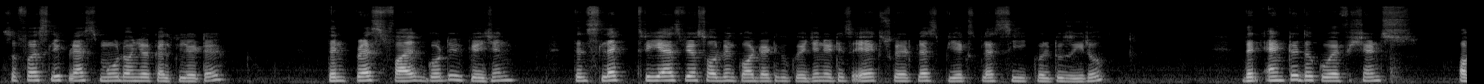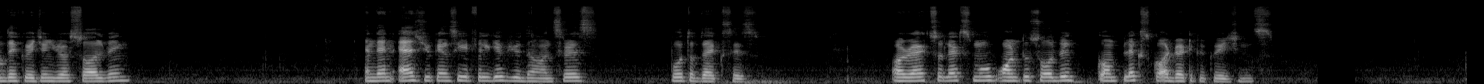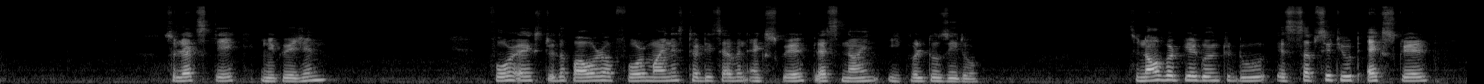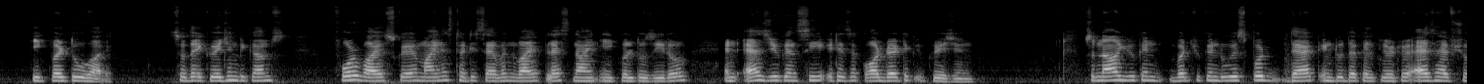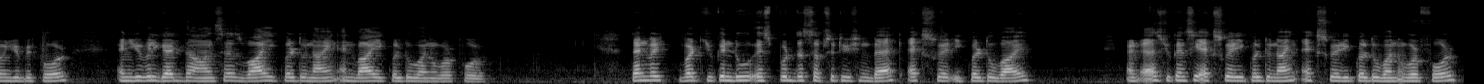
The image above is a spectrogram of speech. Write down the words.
So firstly press mode on your calculator. Then press 5 go to equation. Then select 3 as we are solving quadratic equation it is ax squared plus bx plus c equal to 0. Then enter the coefficients of the equation you are solving and then as you can see it will give you the answers both of the x's alright so let's move on to solving complex quadratic equations. So let's take an equation. 4x to the power of 4 minus 37x squared plus 9 equal to 0 so now what we are going to do is substitute x squared equal to y. So the equation becomes 4y squared minus 37y plus 9 equal to 0 and as you can see it is a quadratic equation. So now you can what you can do is put that into the calculator as I have shown you before and you will get the answers y equal to 9 and y equal to 1 over 4. Then what you can do is put the substitution back x square equal to y and as you can see x square equal to 9 x square equal to 1 over 4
